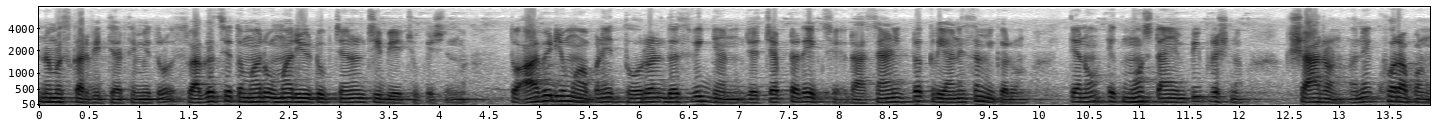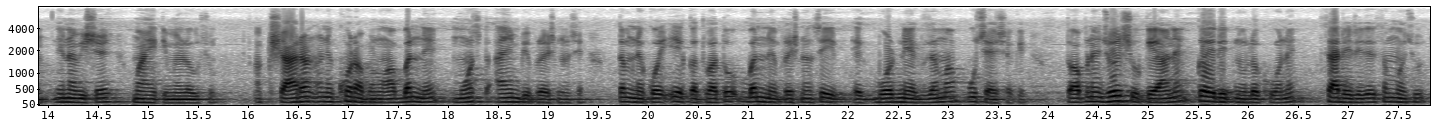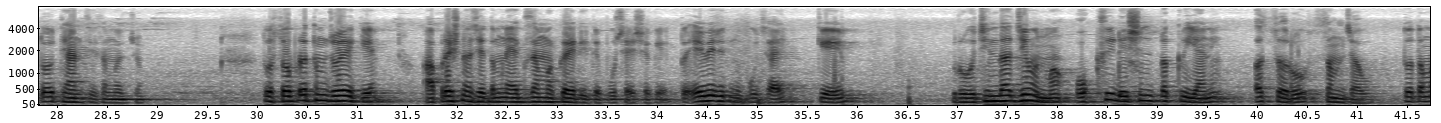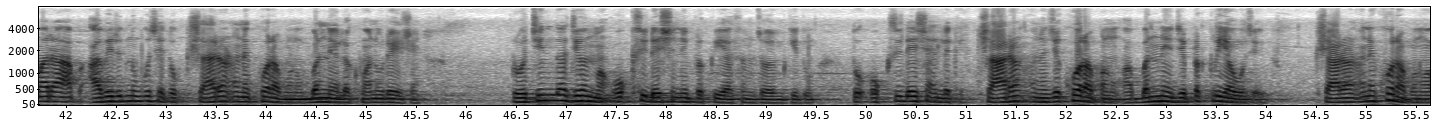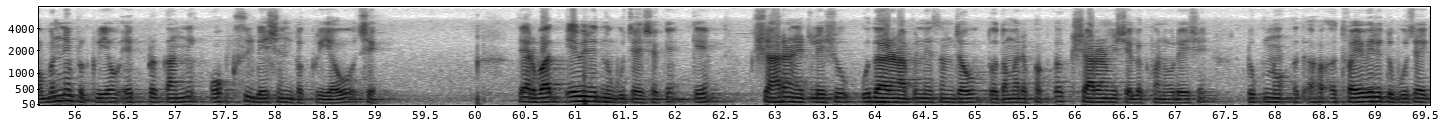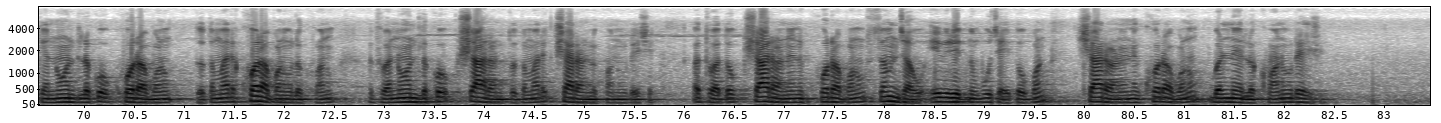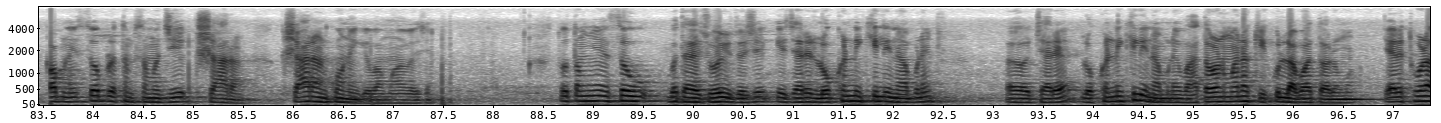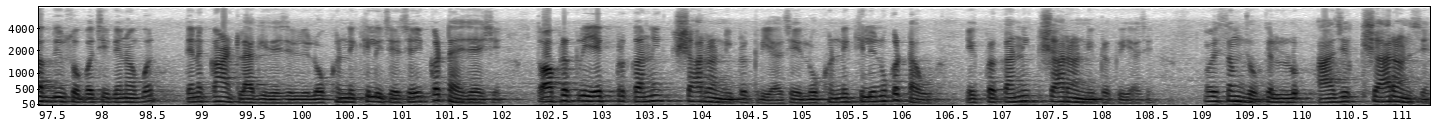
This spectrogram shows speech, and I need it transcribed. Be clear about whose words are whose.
Speaker 1: નમસ્કાર વિદ્યાર્થી મિત્રો, સ્વાગત છે તમારું અમારી યુટ્યુબ ચેનલ જીબી એજ્યુકેશનમાં તો આ વિડીયોમાં આપણે ધોરણ દસ વિજ્ઞાનનું જે ચેપ્ટર એક છે, રાસાયણિક પ્રક્રિયા અને સમીકરણ, તેનો એક મોસ્ટ આઈએમપી પ્રશ્ન, ક્ષારણ અને ખોરાપણું, એના વિશે માહિતી મેળવશું. આ ક્ષારણ અને ખોરાપણું આ બંને મોસ્ટ આઈએમપી પ્રશ્ન છે. તમને કોઈ એક અથવા તો બંને પ્રશ્ન છે, એક બોર્ડની એક્ઝામમાં પૂછાઈ શકે. તો આપણે જોઈશું કે આને કઈ રીતનું લખવું અને સારી રીતે સમજવું. તો ધ્યાનથી સમજજો. તો સૌપ્રથમ જોઈએ કે આ પ્રશ્ન છે તમને એક્ઝામમાં કઈ રીતે પૂછાઈ શકે? તો એવી રીતનું પૂછાય કે રોજિંદા જીવનમાં ઓક્સિડેશન પ્રક્રિયાની અસરો સમજાવો. તો તમારે આપ આવી રીતનું પૂછાય તો ક્ષારણ અને ખોરાપણું બંને લખવાનું રહેશે. રોજિંદા જીવનમાં ઓક્સિડેશનની પ્રક્રિયા સમજાવો એમ કીધું. તો ઓક્સિડેશન એટલે કે ક્ષારણ અને જે ખોરાપણું આ બંને જે પ્રક્રિયાઓ છે, ક્ષારણ અને ખોરાપણું આ બંને પ્રક્રિયાઓ એક પ્રકારની ઓક્સિડેશન પ્રક્રિયાઓ છે. ત્યારબાદ એવી રીતનું પૂછાઈ શકે કે ક્ષારણ એટલે શું? ઉદાહરણ આપીને સમજાવું તો તમારે ફક્ત ક્ષારણ વિશે લખવાનું રહેશે. ટૂંકનું અથવા એવી રીતે પૂછાય કે નોંધ લખો ખોરાપણું, તો તમારે ખોરાપણું લખવાનું, અથવા નોંધ લખો ક્ષારણ, તો તમારે ક્ષારણ લખવાનું રહેશે. અથવા તો ક્ષારણ અને ખોરાપણું સમજાવો, એવી રીતનું પૂછાય તો પણ ક્ષારણ અને ખોરાપણું બંને લખવાનું રહેશે. આપણે સૌપ્રથમ સમજીએ ક્ષારણ. ક્ષારણ કોને કહેવામાં આવે છે? તો તમે સૌ બધાએ જોયું જ હશે કે જ્યારે લોખંડની ખીલીને આપણે જ્યારે લોખંડની ખીલીને આપણે વાતાવરણમાં રાખીએ, ખુલ્લા વાતાવરણમાં, ત્યારે થોડાક દિવસો પછી તેના પર તેને કાંટ લાગી જાય છે. લોખંડની ખીલી છે છે એ કટાઈ જાય છે. તો આ પ્રક્રિયા એક પ્રકારની ક્ષારણની પ્રક્રિયા છે. લોખંડની ખીલીનું કટાવવું એક પ્રકારની ક્ષારણની પ્રક્રિયા છે. હવે સમજો કે આ જે ક્ષારણ છે,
